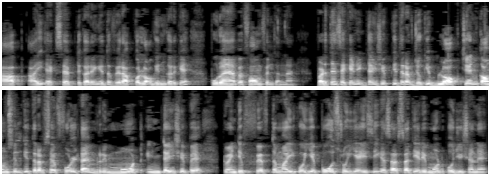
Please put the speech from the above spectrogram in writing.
आप आई एक्सेप्ट करेंगे तो फिर आपको लॉग इन करके पूरा यहाँ पे फॉर्म फिल करना है। बढ़ते सेकेंड इंटर्नशिप की तरफ़, जो कि ब्लॉक चेन काउंसिल की तरफ़ से फुल टाइम रिमोट इंटर्नशिप है। ट्वेंटी फिफ्थ मई को ये पोस्ट हुई है। इसी के साथ साथ ये रिमोट पोजीशन है।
